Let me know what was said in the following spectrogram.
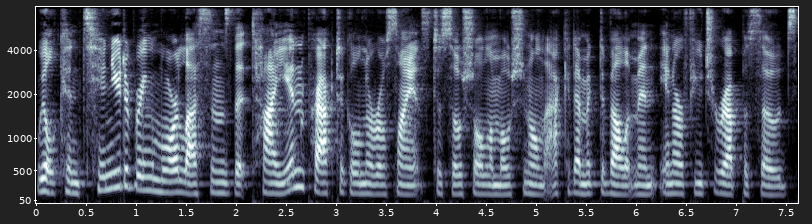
We'll continue to bring more lessons that tie in practical neuroscience to social, emotional, and academic development in our future episodes,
